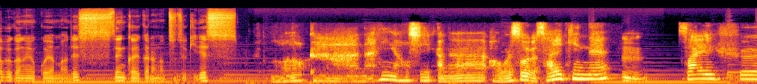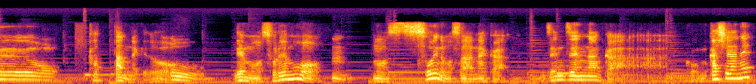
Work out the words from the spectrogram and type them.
は部下の横山です。前回からの続きです。物か。何が欲しいかな。あ、俺そういえば最近ね、うん。財布を買ったんだけど、お。でもそれも、うん。もうそういうのもさ、なんか全然なんか、こう昔はね、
